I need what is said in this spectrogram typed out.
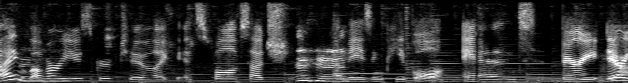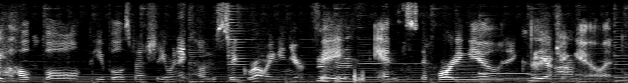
I love our Mhm. youth group too. Like, it's full of such Mhm. amazing people and very very Yeah. helpful people especially when it comes to growing in your faith Mm-hmm. and supporting you and encouraging you and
